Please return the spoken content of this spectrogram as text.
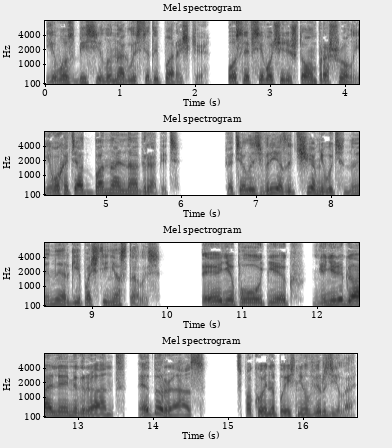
Его сбесила наглость этой парочки. После всего, через что он прошел, его хотят банально ограбить. Хотелось врезать чем-нибудь, но энергии почти не осталось. «Ты не путник, не нелегальный эмигрант. Это раз», — спокойно пояснил Верзила.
